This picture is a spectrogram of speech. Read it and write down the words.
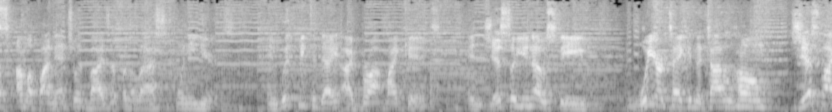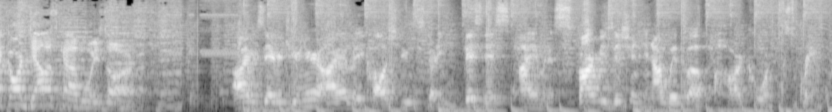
Dallas, I'm a financial advisor for the last 20 years. And with me today, I brought my kids. And just so you know, Steve, we are taking the title home just like our Dallas Cowboys are. I'm Xavier Jr. I am a college student studying business. I am an aspiring musician and I whip up a hardcore scramble.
